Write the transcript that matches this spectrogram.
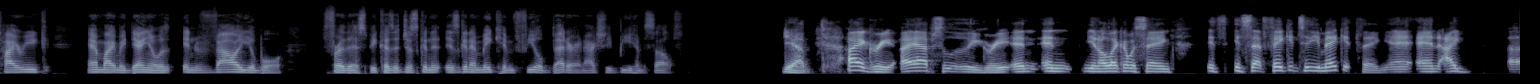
Tyreek and Mike McDaniel was invaluable for this because it just gonna is gonna make him feel better and actually be himself. Yeah, I agree. I absolutely agree. And and you know, like I was saying, it's it's that fake it till you make it thing. And, and I uh,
